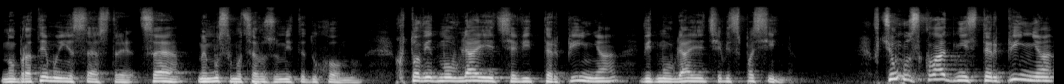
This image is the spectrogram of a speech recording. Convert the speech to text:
Ну, брати мої сестри, це ми мусимо це розуміти духовно. Хто відмовляється від терпіння, відмовляється від спасіння. В цьому складність терпіння,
